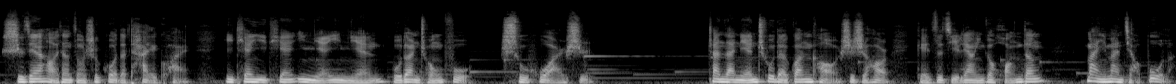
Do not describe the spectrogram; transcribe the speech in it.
时间好像总是过得太快，一天一天，一年一年，不断重复，疏忽而逝。站在年初的关口，是时候给自己亮一个黄灯，慢一慢脚步了。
